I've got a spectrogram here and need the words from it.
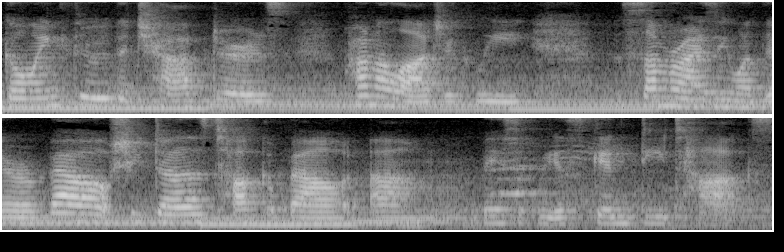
Going through the chapters chronologically, summarizing what they're about. She does talk about um, basically a skin detox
